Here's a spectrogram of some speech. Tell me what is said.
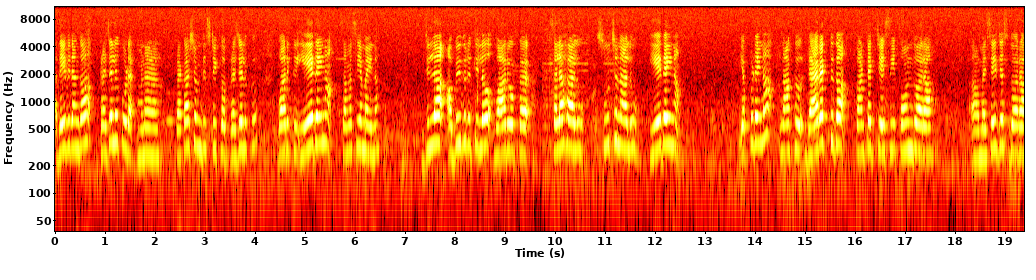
అదేవిధంగా ప్రజలు కూడా మన ప్రకాశం డిస్టిక్ ప్రజలకు వారికి ఏదైనా సమస్యమైనా జిల్లా అభివృద్ధిలో వారి యొక్క సలహాలు సూచనలు ఏదైనా ఎప్పుడైనా నాకు డైరెక్ట్గా కాంటాక్ట్ చేసి ఫోన్ ద్వారా మెసేజెస్ ద్వారా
